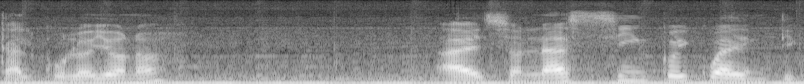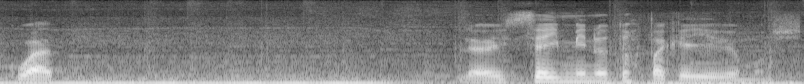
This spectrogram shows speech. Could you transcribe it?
Calculo yo, ¿no? A ver, son las 5 y 44. Le doy 6 minutos para que lleguemos.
